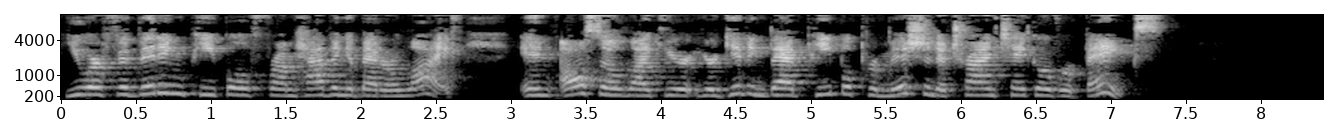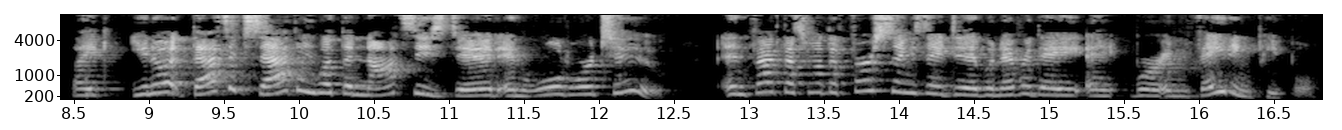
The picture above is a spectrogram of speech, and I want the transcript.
You are forbidding people from having a better life. And also, like, you're, you're giving bad people permission to try and take over banks. Like, you know what? That's exactly what the Nazis did in World War II. In fact, that's one of the first things they did whenever they uh, were invading people.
